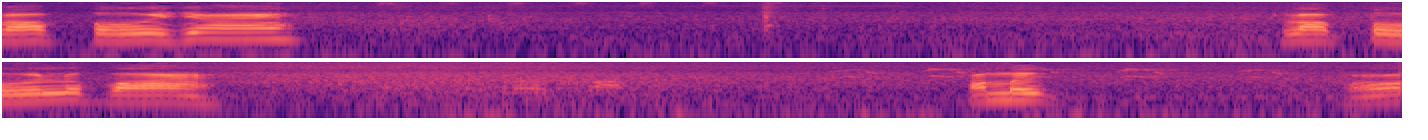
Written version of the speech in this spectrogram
รอปูใช่ไหมรอปูหรือปลาปลาหมึกอ๋อ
